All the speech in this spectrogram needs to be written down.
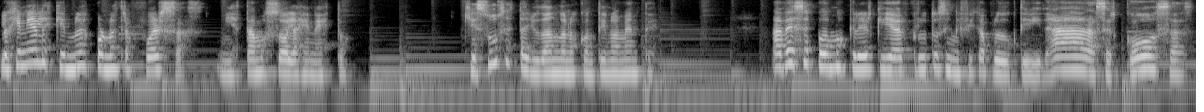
Lo genial es que no es por nuestras fuerzas, ni estamos solas en esto. Jesús está ayudándonos continuamente. A veces podemos creer que llevar fruto significa productividad, hacer cosas,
